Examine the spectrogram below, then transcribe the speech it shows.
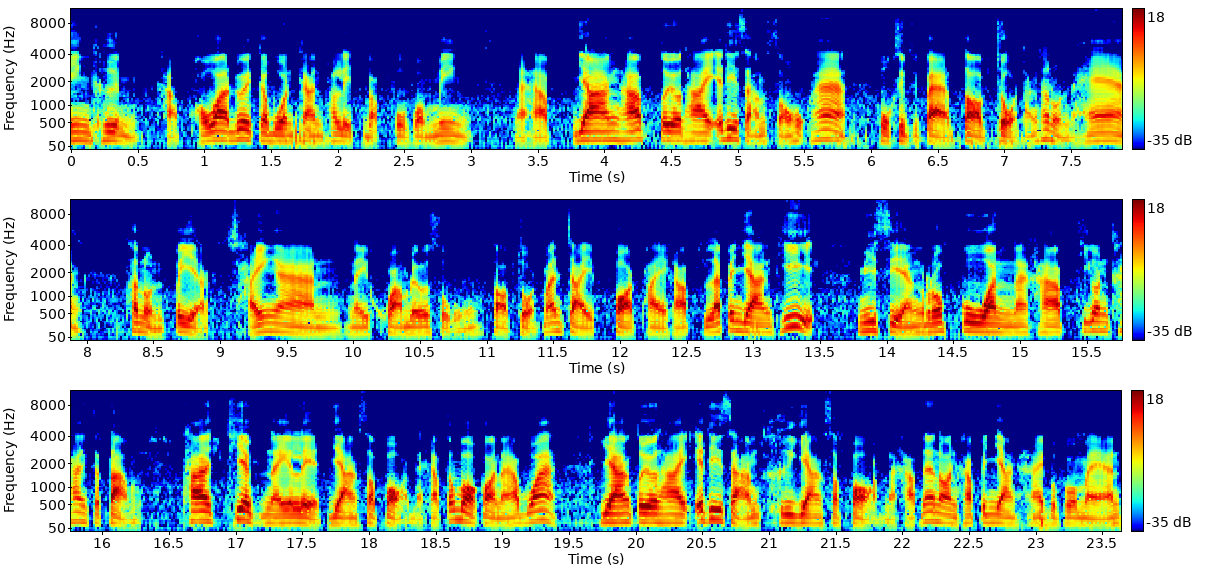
นิ่งขึ้นครับเพราะว่าด้วยกระบวนการผลิตแบบ full forming นะครับยางครับโตโยต้า ST3 265 60 18ตอบโจทย์ทั้งถนนแห้ง ถนนเปียกใช้งานในความเร็วสูง ตอบโจทย์มั่นใจปลอดภัยครับ และเป็นยางที่มีเสียงรบกวนนะครับที่ค่อนข้างจะต่ำถ้าเทียบในเลทยางสปอร์ตนะครับต้องบอกก่อนนะครับว่ายางโตโยต้า ST3 คือยางสปอร์ตนะครับแน่นอนครับเป็นยาง High Performance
